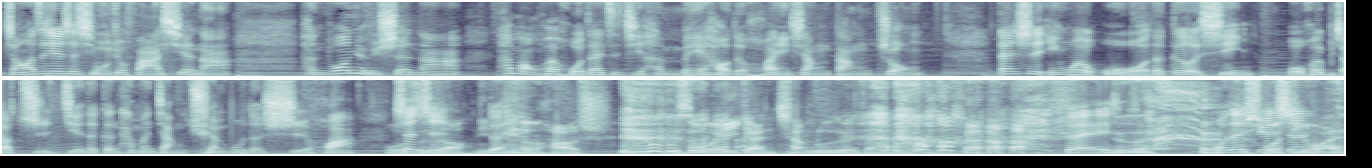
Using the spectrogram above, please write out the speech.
讲到这件事情，我就发现啊，很多女生啊，她们会活在自己很美好的幻象当中，但是因为我的个性，我会比较直接的跟他们讲全部的实话。我知道，你你很 harsh，你是唯一敢呛陆队长的人。对，就是我的学生，我喜欢。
